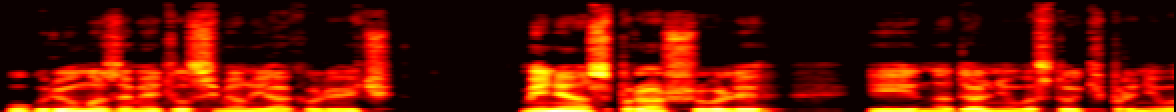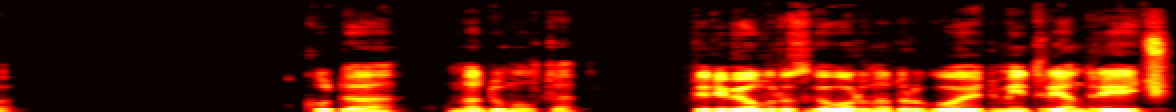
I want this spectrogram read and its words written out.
угрюмо заметил Семен Яковлевич. Меня спрашивали и на Дальнем Востоке про него. — Куда? — надумал-то. Перевел разговор на другое Дмитрий Андреевич.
